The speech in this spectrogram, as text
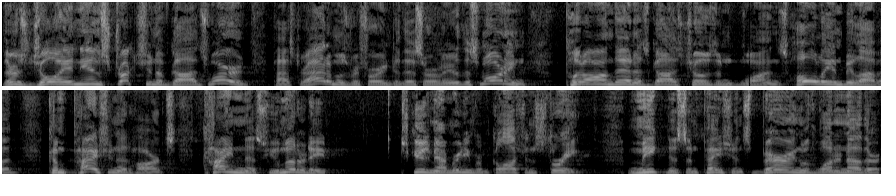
There's joy in the instruction of God's word. Pastor Adam was referring to this earlier this morning. Put on then as God's chosen ones, holy and beloved, compassionate hearts, kindness, humility. Excuse me, I'm reading from Colossians 3. Meekness and patience, bearing with one another.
